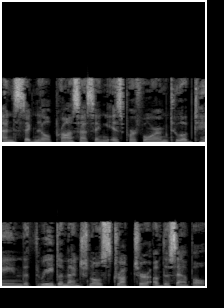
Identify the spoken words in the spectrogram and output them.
And signal processing is performed to obtain the three-dimensional structure of the sample.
